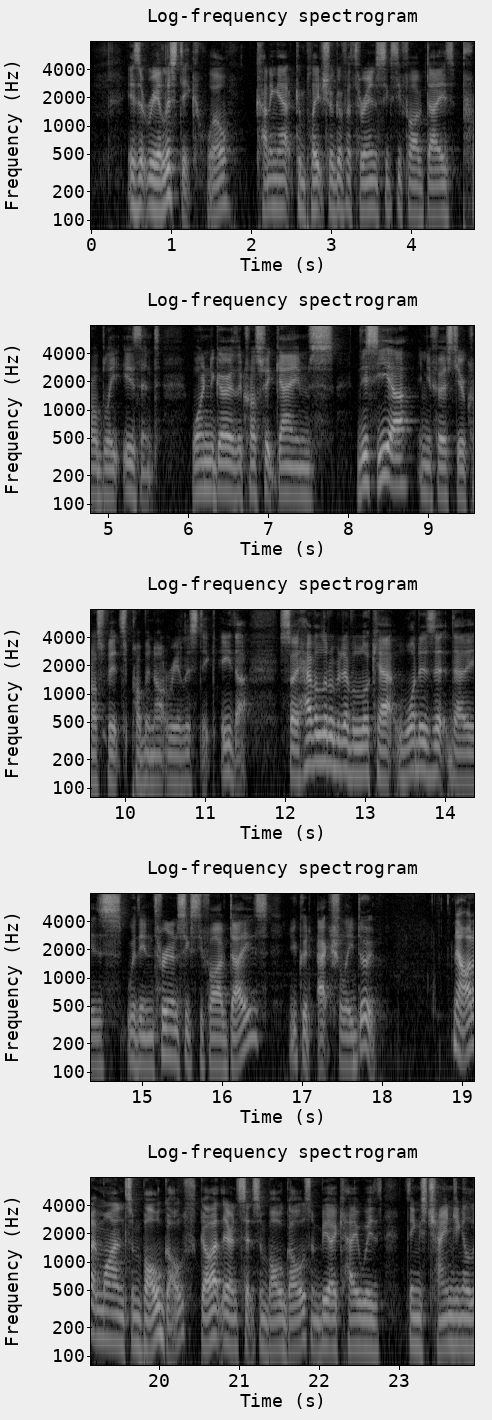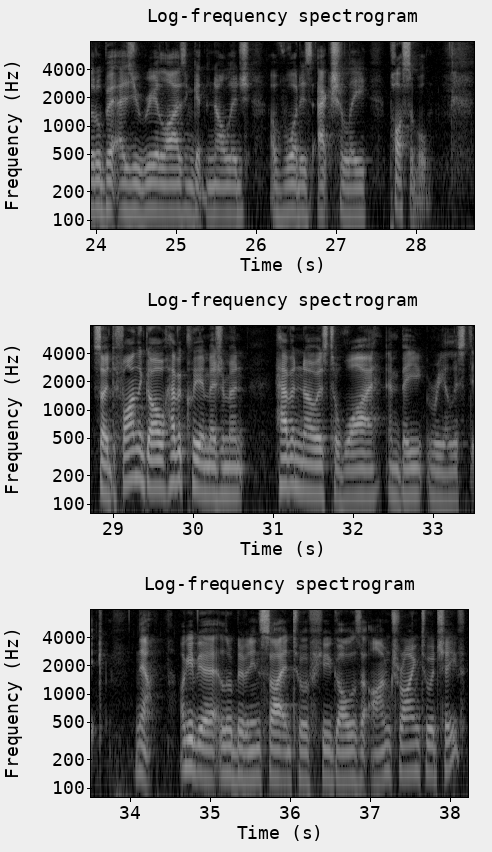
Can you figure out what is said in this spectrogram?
Is it realistic? Well, cutting out complete sugar for 365 days probably isn't. Wanting to go to the CrossFit Games this year in your first year of CrossFit's probably not realistic either. So have a little bit of a look at what is it that is within 365 days you could actually do. Now, I don't mind some bold goals. Go out there and set some bold goals and be okay with things changing a little bit as you realize and get the knowledge of what is actually possible. So, define the goal, have a clear measurement, have a know as to why, and be realistic. Now, I'll give you a little bit of an insight into a few goals that I'm trying to achieve.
